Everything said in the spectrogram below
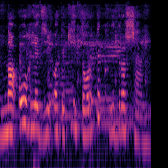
На огляді отакий тортик від Рошен.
